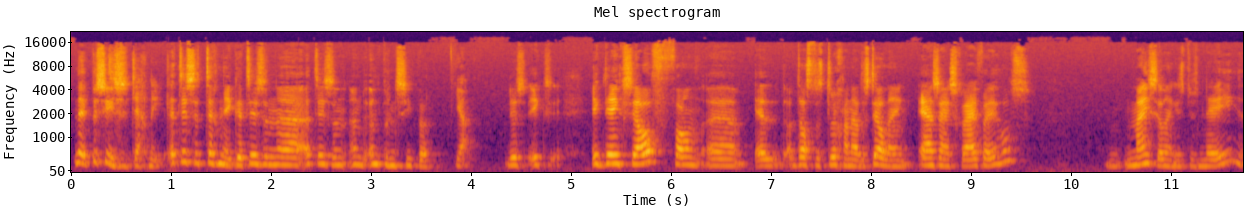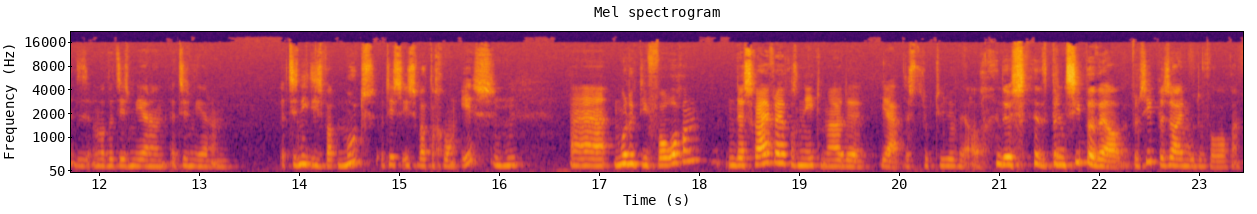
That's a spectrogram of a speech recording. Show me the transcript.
Nee, precies. Het is een techniek. Het is een techniek. Het is een, uh, het is een, een, een, principe. Ja. Dus ik, ik denk zelf van, uh, dat is dus teruggaan naar de stelling, er zijn schrijfregels. Mijn stelling is dus nee, want het is meer een, het is meer een, het is niet iets wat moet, het is iets wat er gewoon is. Mm -hmm. uh, moet ik die volgen? De schrijfregels niet, maar de, ja, de structuur wel. Dus het principe wel. Het principe zou je moeten volgen.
